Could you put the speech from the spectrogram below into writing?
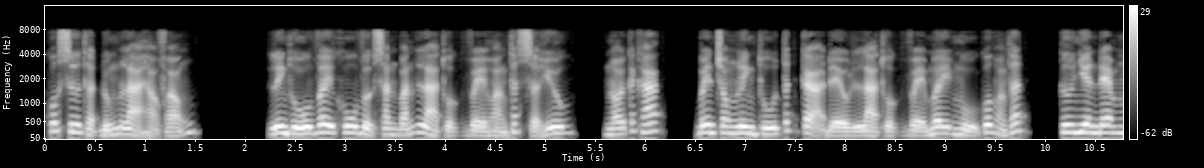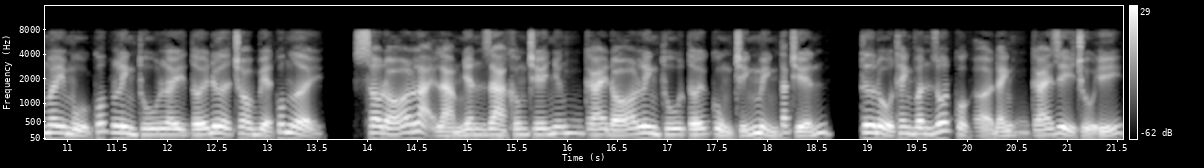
Quốc sư thật đúng là hào phóng. Linh thú vây khu vực săn bắn là thuộc về hoàng thất sở hữu, nói cách khác, bên trong linh thú tất cả đều là thuộc về mây mù quốc hoàng thất, cư nhiên đem mây mù quốc linh thú lấy tới đưa cho biệt quốc người, sau đó lại làm nhân ra khống chế những cái đó linh thú tới cùng chính mình tác chiến, tư đồ thanh vân rốt cuộc ở đánh cái gì chủ ý.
